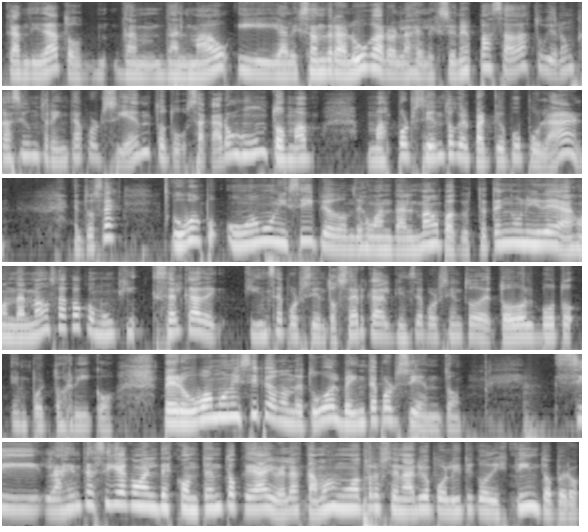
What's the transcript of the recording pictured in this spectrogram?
candidatos, Dalmau y Alexandra Lúgaro, en las elecciones pasadas tuvieron casi un 30%, sacaron juntos más, más por ciento que el Partido Popular. Entonces, hubo, un municipio donde Juan Dalmau, para que usted tenga una idea, Juan Dalmau sacó como un cerca de 15%, cerca del 15% de todo el voto en Puerto Rico. Pero hubo municipios donde tuvo el 20% si la gente sigue con el descontento que hay, ¿verdad? Estamos en otro escenario político distinto, pero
